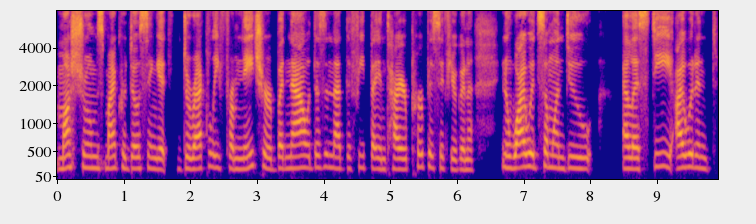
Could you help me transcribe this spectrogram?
mushrooms, microdosing it directly from nature, but now doesn't that defeat the entire purpose if you're gonna, you know, why would someone do LSD? I wouldn't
